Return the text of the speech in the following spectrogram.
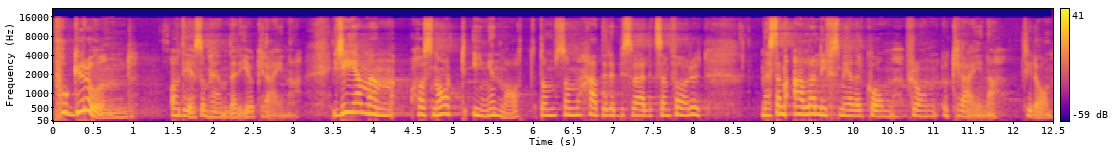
på grund av det som händer i Ukraina. Jemen har snart ingen mat. De som hade det besvärligt sedan förut, nästan alla livsmedel kom från Ukraina till dem.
